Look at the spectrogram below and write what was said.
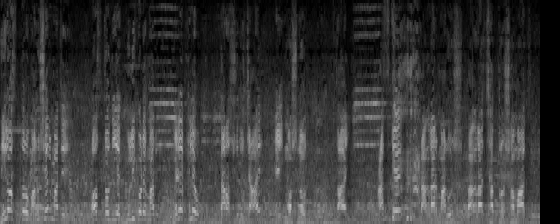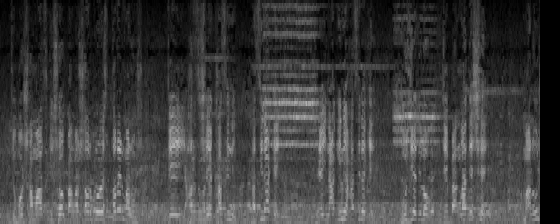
নিরস্ত্র মানুষের মাঝে অস্ত্র দিয়ে গুলি করে মার- ফেলেও তারা শুধু চায় এই মসনদ। তাই আজকে বাংলার মানুষ, বাংলার ছাত্র সমাজ, যুব সমাজ, কৃষক বাংলার সর্বস্তরের মানুষ যে এই শেখ হাসিনি, হাসিনাকে, এই নাগিনী হাসিনাকে বুঝিয়ে দিল যে বাংলাদেশে মানুষ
